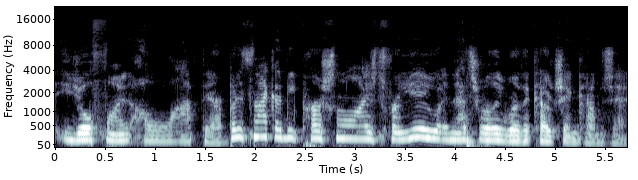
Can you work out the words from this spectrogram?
you'll find a lot there. But it's not going to be personalized for you, and that's really where the coaching comes in.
